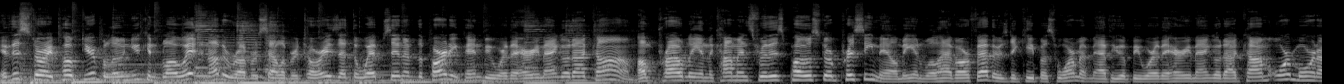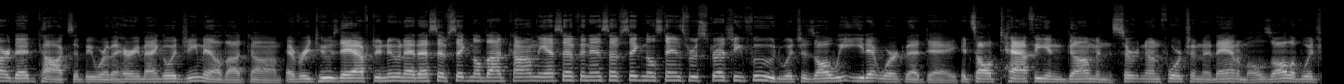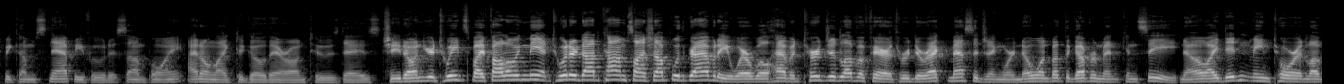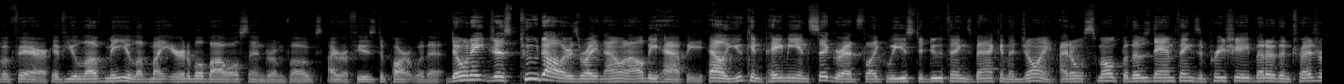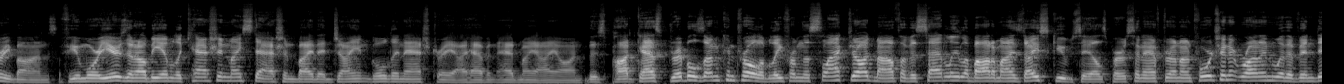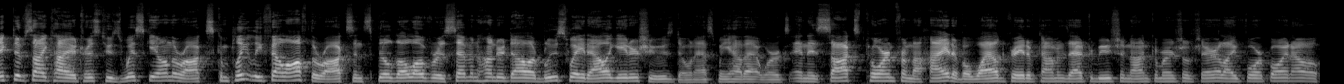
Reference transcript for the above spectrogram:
If this story poked your balloon, you can blow it and other rubber celebratories at the website of the party pin, bewarethehairymango.com. Hump proudly in the comments for this post or press email me and we'll have our feathers to keep us warm at Matthew at or mourn our dead cocks at bewarethehairymango at gmail.com. Every Tuesday afternoon at sfsignal.com, the SF in SF Signal stands for stretchy food, which is all we eat at work that day. It's all taffy and gum and certain unfortunate animals, all of which become snappy food at some point. I don't like to go there on Tuesday days. Cheat on your tweets by following me at twitter.com slash upwithgravity, where we'll have a turgid love affair through direct messaging where no one but the government can see. No, I didn't mean torrid love affair. If you love me, you love my irritable bowel syndrome, folks. I refuse to part with it. Donate just $2 right now and I'll be happy. Hell, you can pay me in cigarettes like we used to do things back in the joint. I don't smoke, but those damn things appreciate better than treasury bonds. A few more years and I'll be able to cash in my stash and buy that giant golden ashtray I haven't had my eye on. This podcast dribbles uncontrollably from the slack jawed mouth of a sadly lobotomized ice cube salesperson after an unfortunate run in with a vindictive psychiatrist whose whiskey on the rocks completely fell off the rocks and spilled all over his $700 blue suede alligator shoes. Don't ask me how that works. And his socks torn from the height of a wild Creative Commons Attribution Non Commercial Share Alike 4.0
